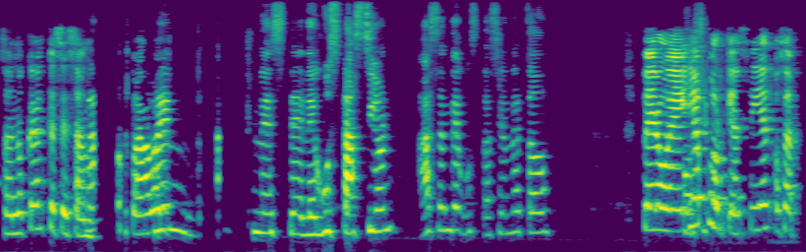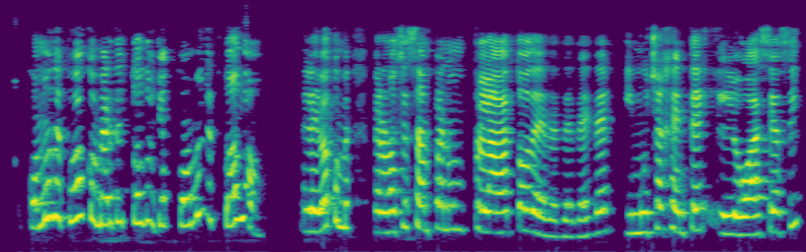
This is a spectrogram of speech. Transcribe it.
o sea, no crean que se zampaban. Este, degustación, hacen degustación de todo. Pero ella, porque así es, o sea, ¿cómo se puedo comer de todo? Yo como de todo le iba a comer, pero no se zampan un plato de, de, de, de, y mucha gente lo hace así.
